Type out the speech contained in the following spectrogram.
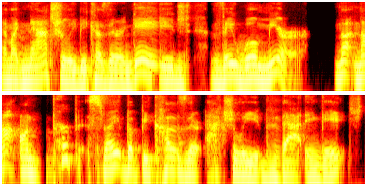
and like naturally because they're engaged, they will mirror not not on purpose, right? But because they're actually that engaged.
